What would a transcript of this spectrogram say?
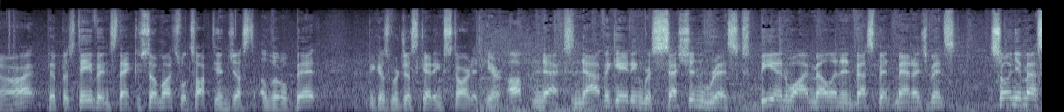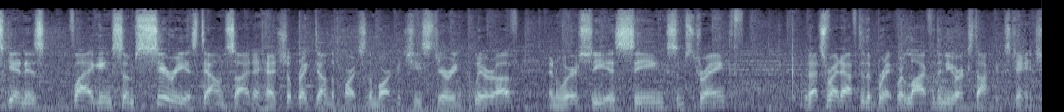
All right, Pippa Stevens, thank you so much. We'll talk to you in just a little bit because we're just getting started here. Up next, navigating recession risks. BNY Mellon Investment Management's Sonia Meskin is flagging some serious downside ahead. She'll break down the parts of the market she's steering clear of and where she is seeing some strength. That's right after the break. We're live from the New York Stock Exchange.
